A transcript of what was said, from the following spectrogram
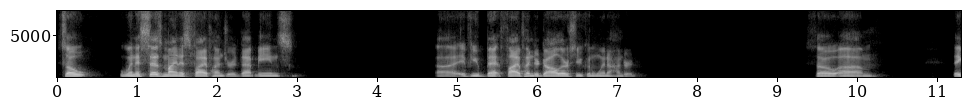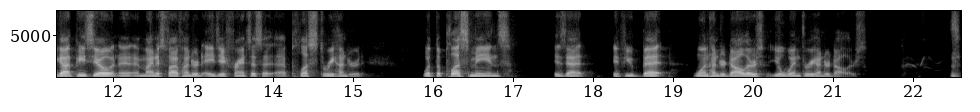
So when it says minus 500, that means uh, if you bet $500, you can win a 100. So um, they got PCO at, at minus 500, AJ Francis at, at plus 300. What the plus means is that if you bet $100, you'll win $300.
